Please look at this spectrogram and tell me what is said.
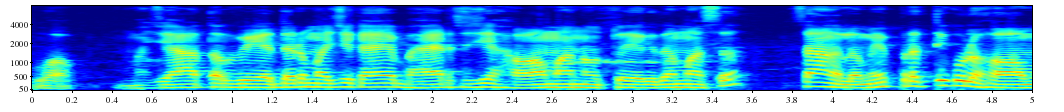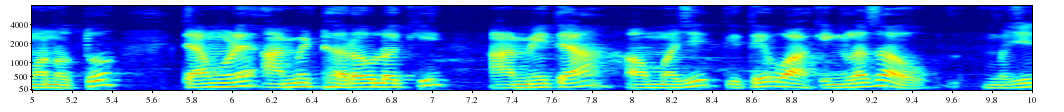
walk म्हणजे आता वेदर म्हणजे काय? बाहेरचं जे हवामान होतं एकदम असं चांगलं. म्हणजे प्रतिकूल हवामान होतं. त्यामुळे आम्ही ठरवलं की आम्ही त्या हवा म्हणजे तिथे वॉकिंगला जाऊ. म्हणजे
